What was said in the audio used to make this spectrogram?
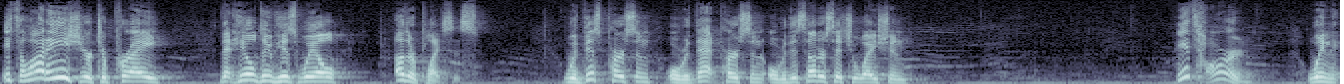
It's a lot easier to pray that He'll do His will other places. with this person or with that person or with this other situation, it's hard when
